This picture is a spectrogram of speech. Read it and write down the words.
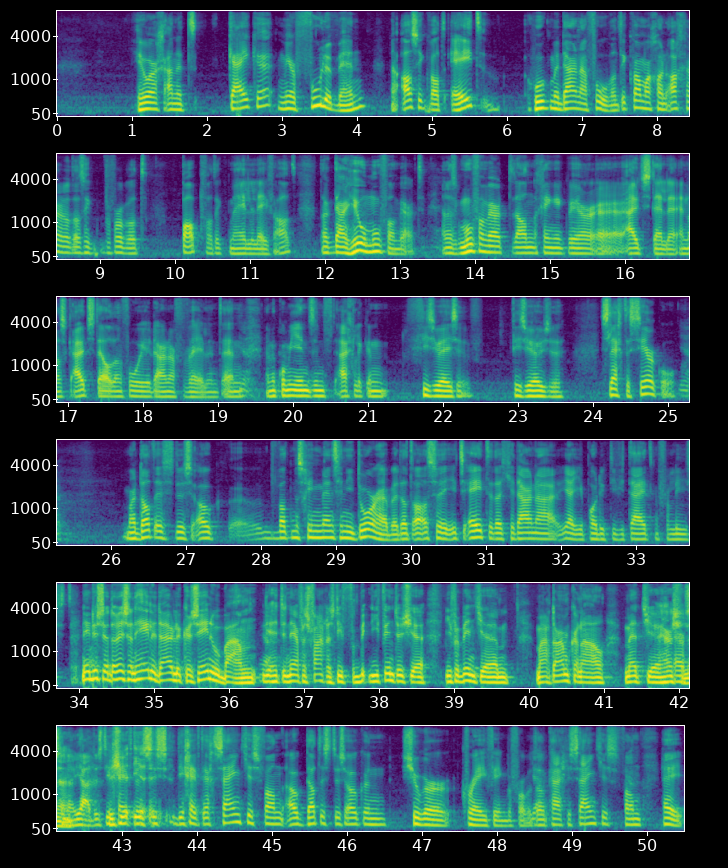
heel erg aan het kijken, meer voelen ben. Nou, als ik wat eet, hoe ik me daarna voel. Want ik kwam er gewoon achter dat als ik bijvoorbeeld pap, wat ik mijn hele leven had, dat ik daar heel moe van werd. En als ik moe van werd, dan ging ik weer eh, uitstellen. En als ik uitstel, dan voel je je daarna vervelend. En, Ja. en dan kom je in eigenlijk een visueuze, visueuze slechte cirkel. Maar dat is dus ook eh, wat misschien mensen niet doorhebben. Dat als ze iets eten, dat je daarna ja, je productiviteit verliest. Nee, dus er is een hele duidelijke zenuwbaan. Die heet de nervus vagus. Die, die, vindt dus je, die verbindt je maag-darmkanaal met je hersenen. hersenen. Ja, dus die, Dus geeft, je- dus die geeft echt seintjes van... Ook dat is dus ook een sugar craving bijvoorbeeld. Ja. Dan krijg je seintjes van... hey,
